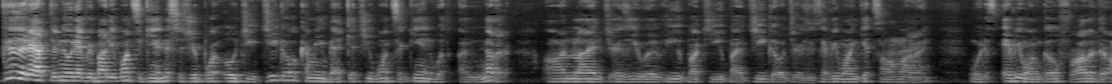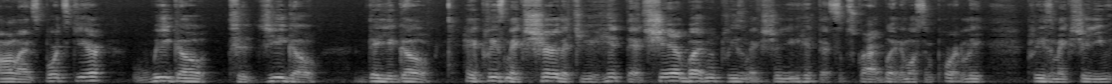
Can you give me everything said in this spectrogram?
Good afternoon, everybody. Once again, this is your boy OG Jego coming back at you once again with another online jersey review brought to you by Jego Jerseys. Everyone gets online. Where does everyone go for all of their online sports gear? We go to Jego. There you go. Hey, please make sure that you hit that share button. Please make sure you hit that subscribe button. And most importantly, please make sure you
